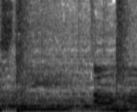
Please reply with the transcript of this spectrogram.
stay. Uh-huh.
